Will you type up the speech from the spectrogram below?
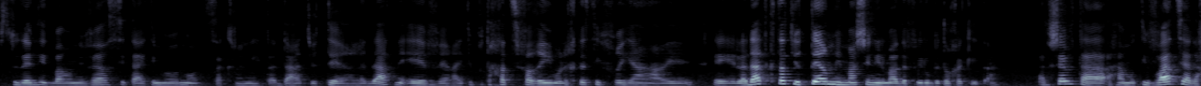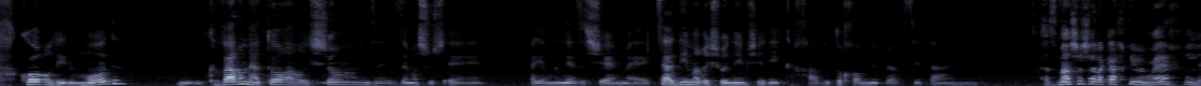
סטודנטית באוניברסיטה הייתי מאוד מאוד סקרנית, לדעת יותר, לדעת מעבר, הייתי פותחת ספרים, הולכת לספרייה, אה, אה, לדעת קצת יותר ממה שנלמד אפילו בתוך הכיתה. אני חושבת המוטיבציה לחקור, ללמוד, כבר מהתואר הראשון זה, זה משהו שהיום מין איזה שהם אה, צעדים הראשונים שלי ככה בתוך האוניברסיטה. אז משהו שלקחתי ממך ל...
